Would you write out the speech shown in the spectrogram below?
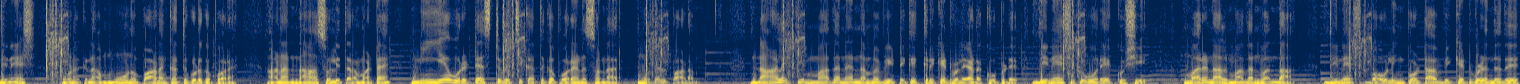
தினேஷ் உனக்கு நான் மூணு பாடம் கத்துக் கொடுக்க போறேன். ஆனா நான் சொல்லி தர மாட்டேன். நீயே ஒரு டெஸ்ட் வச்சு கத்துக்க போறேன்னு சொன்னார். முதல் பாடம். நாளைக்கு மதனை நம்ம வீட்டுக்கு கிரிக்கெட் விளையாட கூப்பிடு. தினேஷுக்கு ஒரே குஷி. மறுநாள் மதன் வந்தான். தினேஷ் பவுலிங் போட்டா விக்கெட் விழுந்தது.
